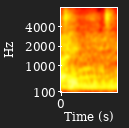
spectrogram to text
trick.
